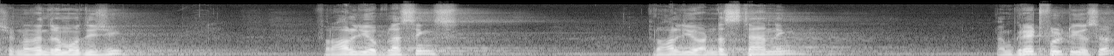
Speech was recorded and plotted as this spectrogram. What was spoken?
Shri Narendra Modi for all your blessings for all your understanding I'm grateful to you sir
